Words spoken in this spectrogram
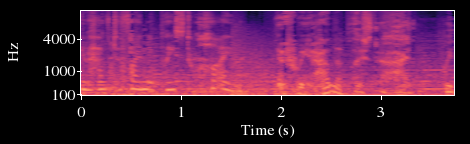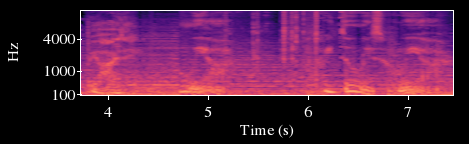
You have to find a place to hide. If we had a place to hide, we'd be hiding. Who we are. What we do is who we are.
